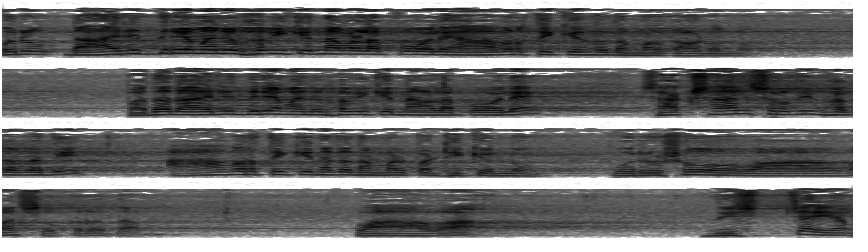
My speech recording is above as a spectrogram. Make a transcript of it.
ഒരു ദാരിദ്ര്യം അനുഭവിക്കുന്നവളെ പോലെ ആവർത്തിക്കുന്നത് നമ്മൾ കാണുന്നു. പദദാരിദ്ര്യം അനുഭവിക്കുന്ന ആളെ പോലെ സാക്ഷാൽ ശ്രുതി ഭഗവതി ആവർത്തിക്കുന്നത് നമ്മൾ പഠിക്കുന്നു. പുരുഷോ വാവ സുഹൃതം വാവ നിശ്ചയം.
